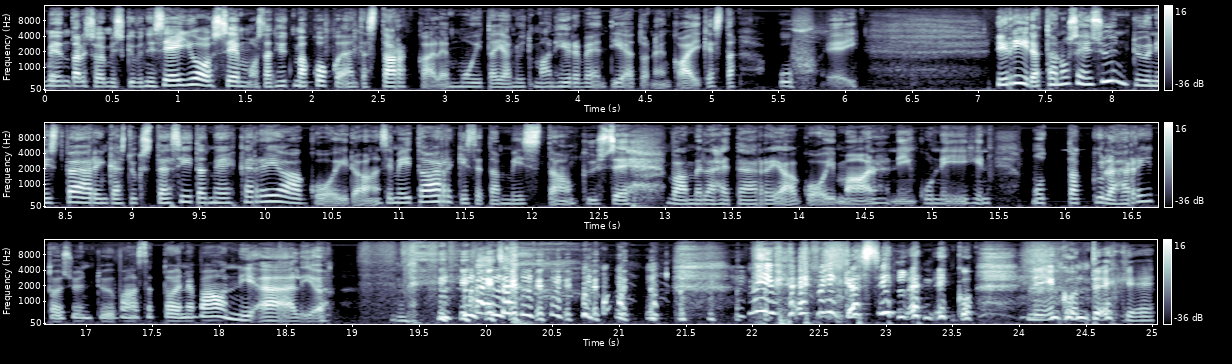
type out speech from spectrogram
mentalisoimiskyvyt, niin se ei ole semmoista, että nyt mä koko ajan tässä tarkkailen muita ja nyt mä oon hirveän tietoinen kaikesta. Uh, ei. Niin riidathan usein syntyy niistä väärinkäsityksistä ja siitä, että me ehkä reagoidaan. Se me ei tarkisteta, mistä on kyse, vaan me lähdetään reagoimaan niin kuin niihin. Mutta kyllähän riittoi syntyy vaan se toinen vaan on niin ääliö. Minkä sille niin kuin, niin kuin tekee.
